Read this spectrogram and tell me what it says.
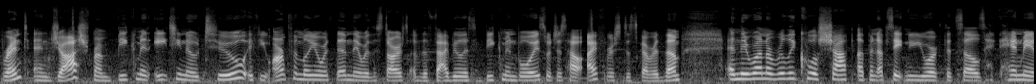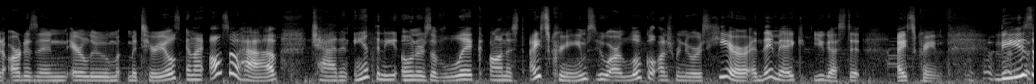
Brent and Josh from Beekman 1802. If you aren't familiar with them, they were the stars of the fabulous Beekman Boys, which is how I first discovered them. And they run a really cool shop up in upstate New York that sells handmade artisan heirloom materials. And I also have Chad and Anthony, owners of Lick Honest Ice Creams, who are local entrepreneurs here, and they make, you guessed it, ice cream. These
